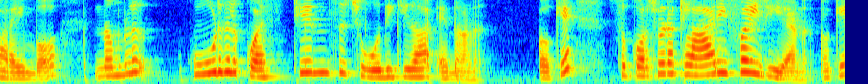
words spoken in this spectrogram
പറയുമ്പോൾ നമ്മൾ കൂടുതൽ ക്വസ്റ്റ്യൻസ് ചോദിക്കുക എന്നാണ്. ഓക്കെ സോ കുറച്ചുകൂടെ ക്ലാരിഫൈ ചെയ്യാണ്. ഓക്കെ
